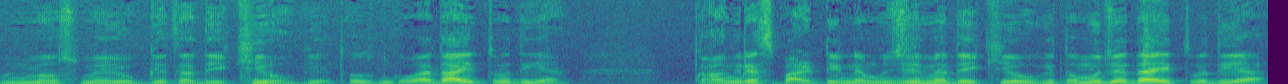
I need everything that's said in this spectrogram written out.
उनमें उसमें योग्यता देखी होगी तो उनको दायित्व दिया। कांग्रेस पार्टी ने मुझे में देखी होगी तो मुझे दायित्व दिया।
